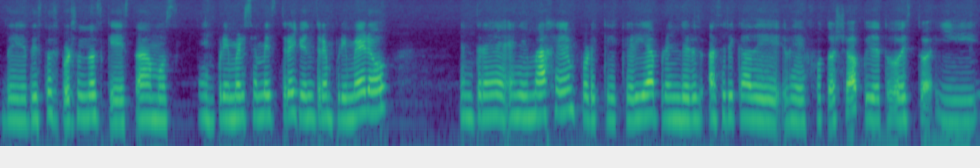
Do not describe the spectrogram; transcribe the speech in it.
de, de estas personas que estábamos en primer semestre. Yo entré en primero, entré en imagen porque quería aprender acerca de, Photoshop y de todo esto y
